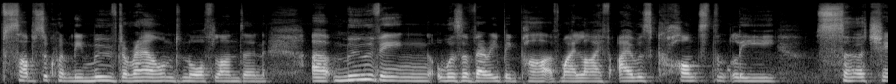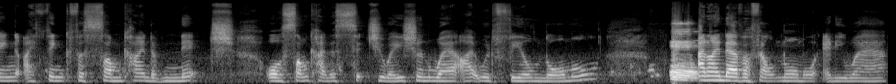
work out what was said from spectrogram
subsequently moved around North London. Uh, moving was a very big part of my life. I was constantly searching, I think, for some kind of niche or some kind of situation where I would feel normal. And I never felt normal anywhere.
